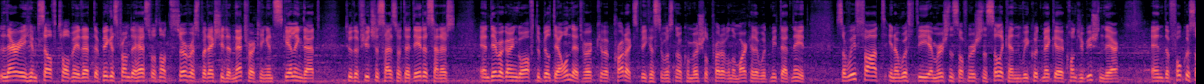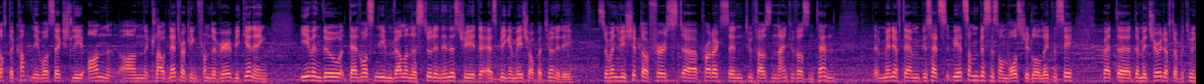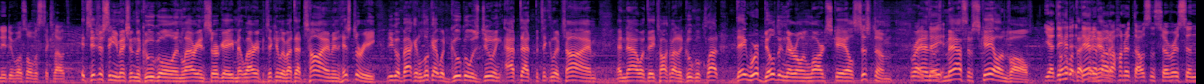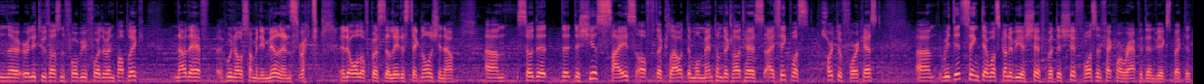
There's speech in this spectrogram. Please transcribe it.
Larry himself told me that the biggest problem they had was not servers, but actually the networking and scaling that to the future size of their data centers. And they were going to go off to build their own network uh, products because there was no commercial product on the market that would meet that need. So we thought, you know, with the emergence of merchant silicon, we could make a contribution there. And the focus of the company was actually on, on cloud networking from the very beginning even though that wasn't even well understood in industry as being a major opportunity. So when we shipped our first uh, products in 2009, 2010, many of them, besides, we had some business on Wall Street, low latency, but uh, the majority of the opportunity was always the cloud. It's interesting you mentioned the Google and Larry and Sergey, met Larry in particular, about that time in history. You go back and look at what Google was doing at that particular time, and now what they talked about at Google Cloud, they were building their own large scale system, right, and there's massive scale involved. Yeah, they Talk had, they had about 100,000 servers in uh, early 2004 before they went public now they have who knows how many millions, right? And all, of course, the latest technology now. Um, so the, the, the, sheer size of the cloud, the momentum the cloud has, I think was hard to forecast. Um, we did think there was going to be a shift, but the shift was in fact more rapid than we expected.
